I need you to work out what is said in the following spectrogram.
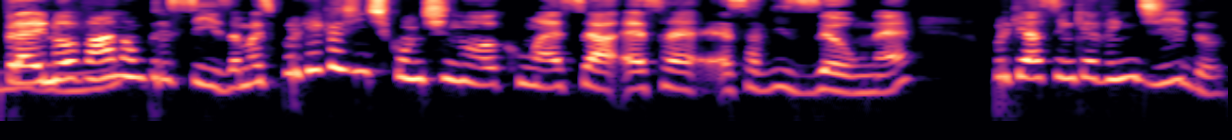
Para inovar uhum. não precisa. Mas por que, que a gente continua com essa, essa, essa visão, né? Porque é assim que é vendido.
